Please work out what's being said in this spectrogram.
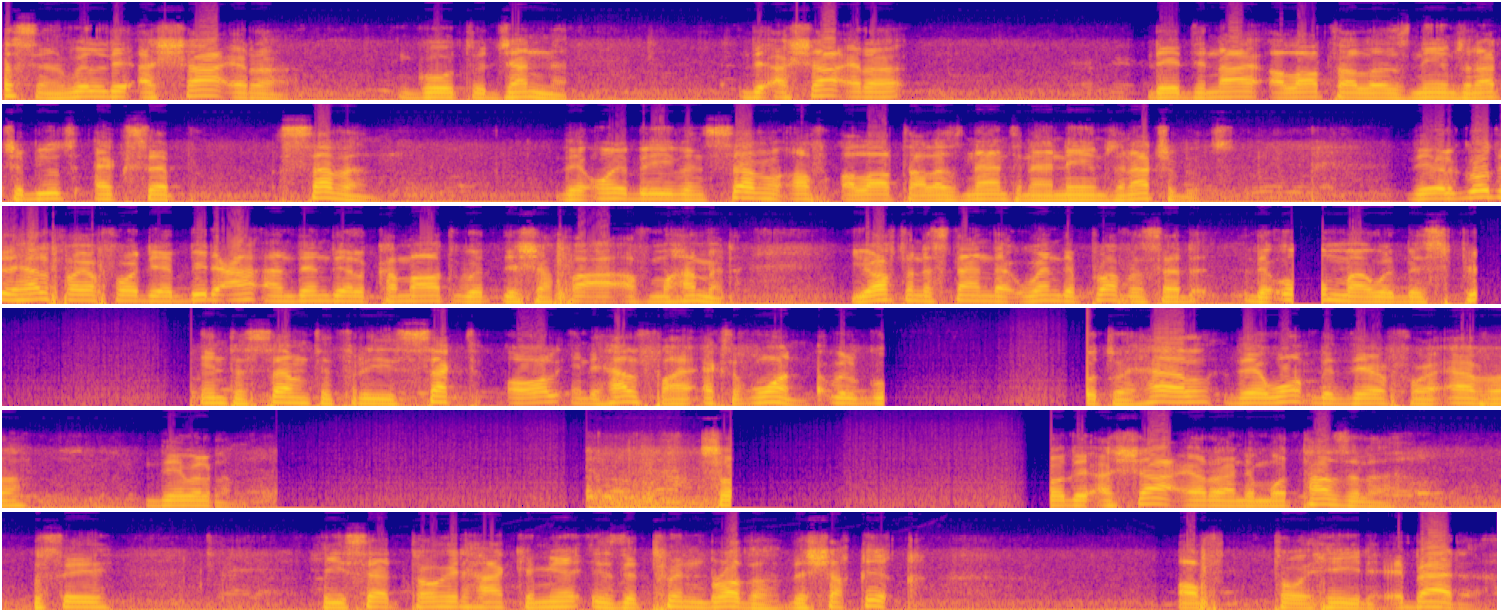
Listen, will the Asha'ira go to Jannah? The Asha'ira, they deny Allah Ta'ala's names and attributes except seven. They only believe in seven of Allah Ta'ala's 99 names and attributes. They will go to the hellfire for their bid'ah and then they'll come out with the shafa'ah of Muhammad. You have to understand that when the Prophet said the Ummah will be split into 73 sects, all in the hellfire except one will go to hell. They won't be there forever. They will. So, so the Asha'ira and the Mu'tazila who say, he said Tawhid Hakimiyya is the twin brother, the Shaqiq of Tawhid Ibadah.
